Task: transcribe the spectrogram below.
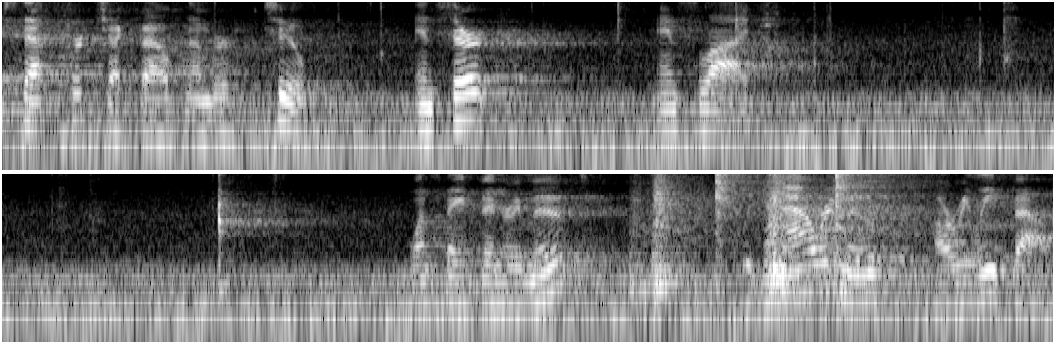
step for check valve number two. Insert and slide. Once they've been removed, we can now remove our relief valve.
